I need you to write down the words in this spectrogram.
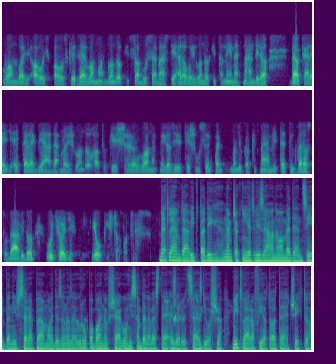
van, vagy ahogy, ahhoz közel van, gondolok itt Szabó Szebásztiára, vagy gondolok itt a német Nándira, de akár egy, egy Telegdi Ádámra is gondolhatok, és vannak még az űrt és úszónk, vagy mondjuk akit már említettünk, Verasztó Dávidot, úgyhogy jó kis csapat lesz. Betlehem Dávid pedig nem csak nyílt vízen, hanem a medencében is szerepel majd ezen az Európa-bajnokságon, hiszen benevezte 1500 gyorsra. Mit vár a fiatal tehetségtől?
